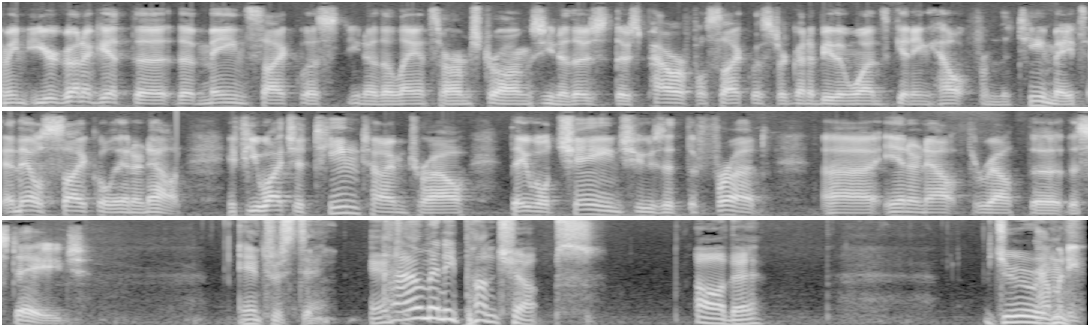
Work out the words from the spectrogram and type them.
I mean, you're going to get the the main cyclist, you know, the Lance Armstrongs, you know, those those powerful cyclists are going to be the ones getting help from the teammates, and they'll cycle in and out. If you watch a team time trial, they will change who's at the front, uh, in and out throughout the the stage. Interesting. How many punch ups are there during How many-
